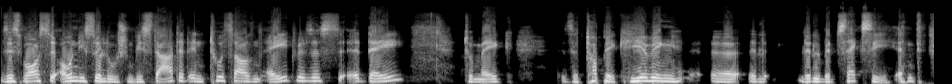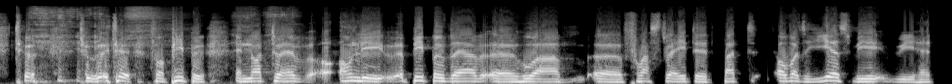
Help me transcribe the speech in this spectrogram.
This was the only solution. We started in 2008 with this uh, day to make the topic hearing uh, little bit sexy and to, to, to, for people and not to have only people there uh, who are uh, frustrated. But over the years we we had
